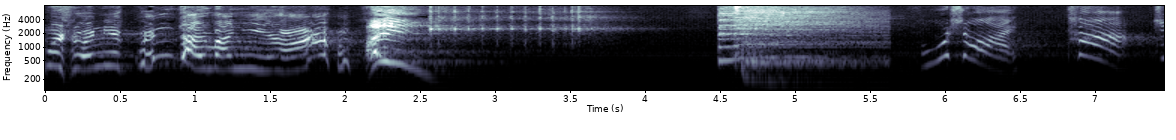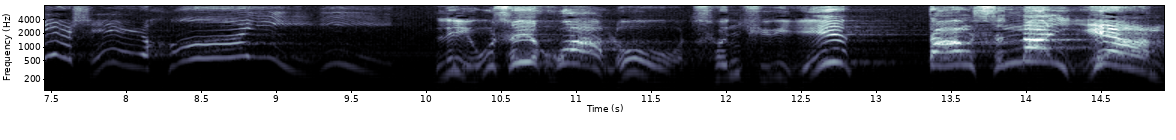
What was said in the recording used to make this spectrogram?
我说你滚蛋吧你啊！哎。帅，他这是何意？流水花落春去也，当时难言，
